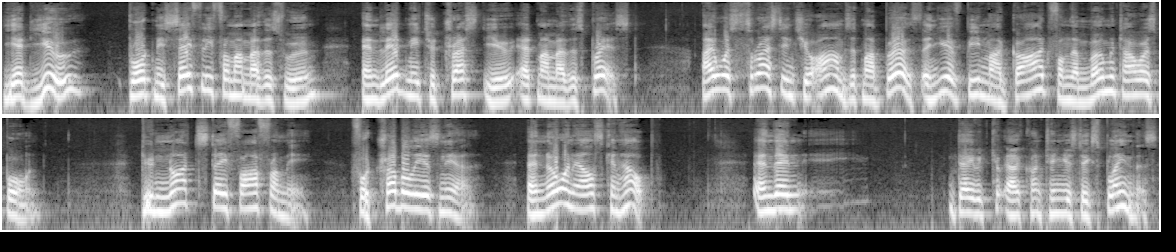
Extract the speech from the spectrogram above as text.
Yet you brought me safely from my mother's womb, and led me to trust you at my mother's breast. I was thrust into your arms at my birth, and you have been my God from the moment I was born. Do not stay far from me, for trouble is near, and no one else can help. And then David uh, continues to explain this.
